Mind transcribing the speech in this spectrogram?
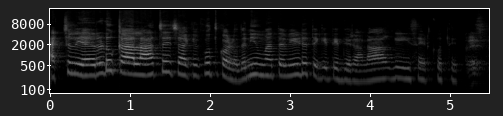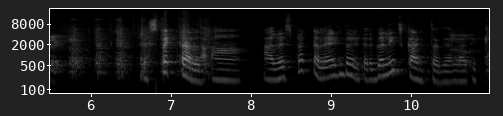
ಆಕ್ಚುಲಿ ಎರಡು ಕಾಲ ಆಚೆ ಈಚೆ ಹಾಕಿ ಕೂತ್ಕೊಳ್ಳೋದು. ನೀವು ಮತ್ತೆ ವಿಡಿಯೋ ತೆಗಿತಿದ್ದೀರಲ್ಲ ಹಾಗೆ ಈ ಸೈಡ್ ಕೂತಿದ್ದು. ರೆಸ್ಪೆಕ್ಟ್ ರೆಸ್ಪೆಕ್ಟ್ ಅಲ್ಲ ಹಾಂ ಆ ರೆಸ್ಪೆಕ್ಟ್ ಅಲ್ಲ ಎಂತ ಹೇಳ್ತಾರೆ? ಗಲೀಜ್ ಕಾಣ್ತದೆ ಅಲ್ಲ ಅದಕ್ಕೆ.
